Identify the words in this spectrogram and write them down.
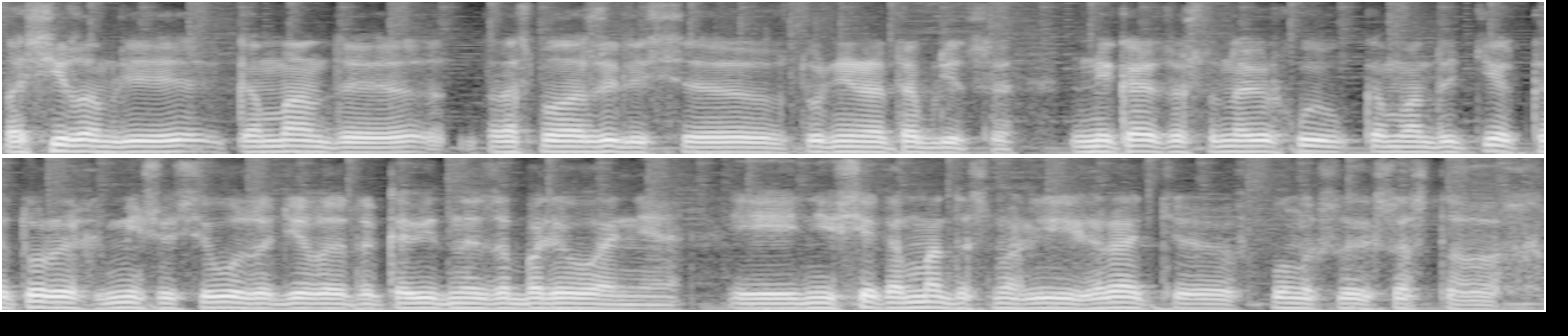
по силам ли команды расположились э, в турнирной таблице. Мне кажется, что наверху команды те, которых меньше всего задело это ковидное заболевание. И не все команды смогли играть э, в полных своих составах.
